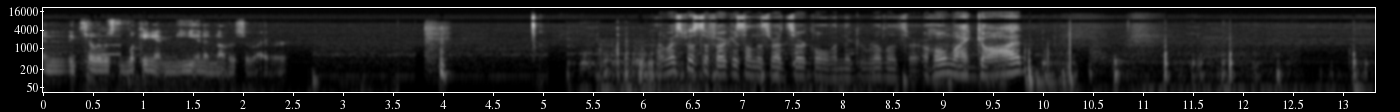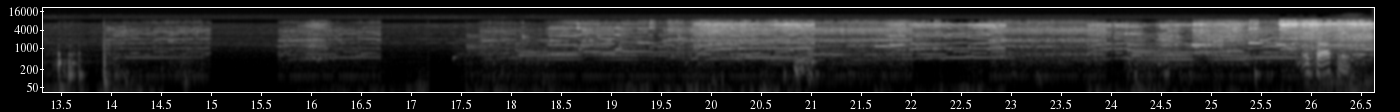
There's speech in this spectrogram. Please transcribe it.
and the killer was looking at me and another survivor. Am I supposed to focus on this red circle when the gorillas are. Oh my god! What's happening?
